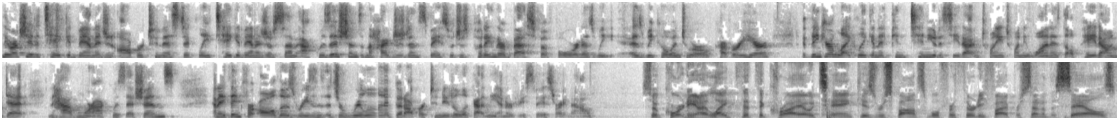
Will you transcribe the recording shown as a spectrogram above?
they were actually to take advantage and opportunistically take advantage of some acquisitions in the hydrogen space, which is putting their best foot forward as we as we go into a recovery here. I think you're likely going to continue to see that in 2021 as they'll pay down debt and have more acquisitions. And I think for all those reasons, it's a really good opportunity to look at in the energy space right now. So, Courtney, I like that the cryo tank is responsible for 35% of the sales.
